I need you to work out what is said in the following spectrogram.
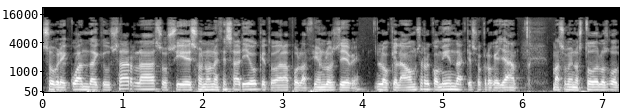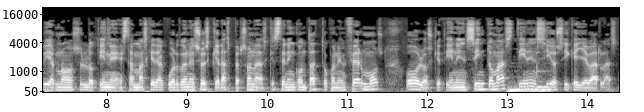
sobre cuándo hay que usarlas o si es o no necesario que toda la población los lleve. Lo que la OMS recomienda, que eso creo que ya más o menos todos los gobiernos lo tienen, están más que de acuerdo en eso, es que las personas que estén en contacto con enfermos o los que tienen síntomas tienen sí o sí que llevarlas.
